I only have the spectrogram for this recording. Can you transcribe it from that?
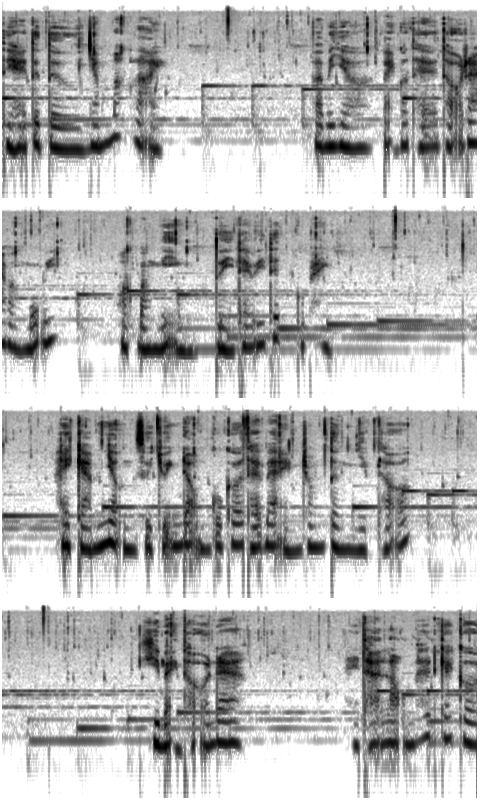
Thì hãy từ từ nhắm mắt lại. Và bây giờ bạn có thể thở ra bằng mũi hoặc bằng miệng tùy theo ý thích của bạn. Hãy cảm nhận sự chuyển động của cơ thể bạn trong từng nhịp thở. Khi bạn thở ra, hãy thả lỏng hết các cơ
